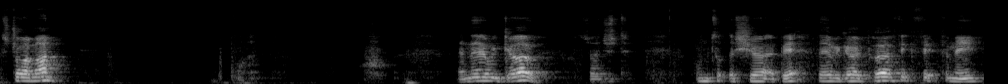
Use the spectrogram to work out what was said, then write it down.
Let's try on. And there we go. So I just untuck the shirt a bit. There we go, perfect fit for me.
